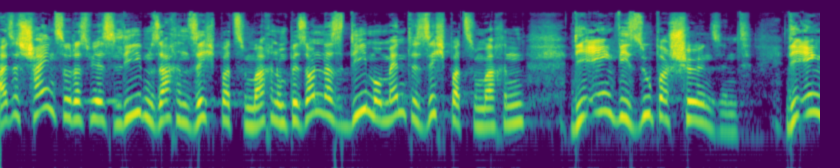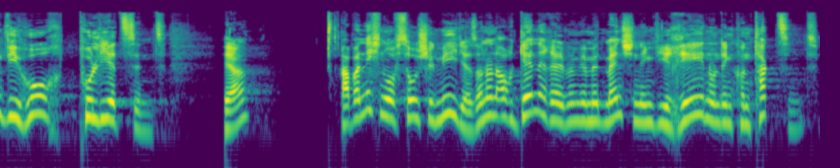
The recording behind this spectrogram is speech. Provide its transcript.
Also es scheint so, dass wir es lieben, Sachen sichtbar zu machen und besonders die Momente sichtbar zu machen, die irgendwie super schön sind, die irgendwie hoch poliert sind. Ja? Aber nicht nur auf Social Media, sondern auch generell, wenn wir mit Menschen irgendwie reden und in Kontakt sind.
